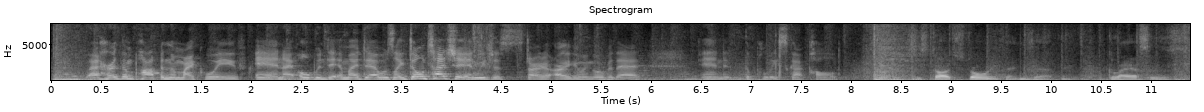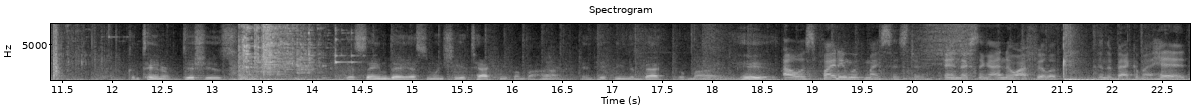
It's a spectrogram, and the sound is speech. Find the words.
I heard them pop in the microwave and I opened it and my dad was like, don't touch it. And we just started arguing over that and the police got called. She starts throwing things at me. Glasses, container of dishes. The same day, that's when she attacked me from behind and hit me in the back of my head. I was fighting with my sister, and next thing I know, I feel it in the back of my head.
